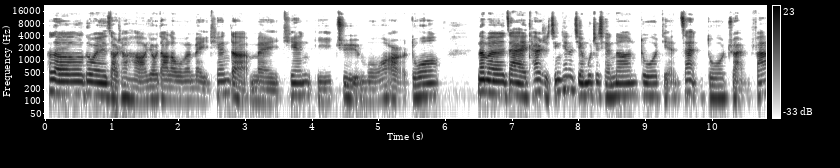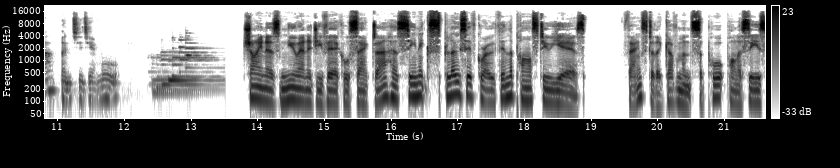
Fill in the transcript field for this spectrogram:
Hello，各位早上好！又到了我们每天的每天一句磨耳朵。那么在开始今天的节目之前呢，多点赞，多转发本期节目。China's new energy vehicle sector has seen explosive growth in the past two years, thanks to the government's support policies,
